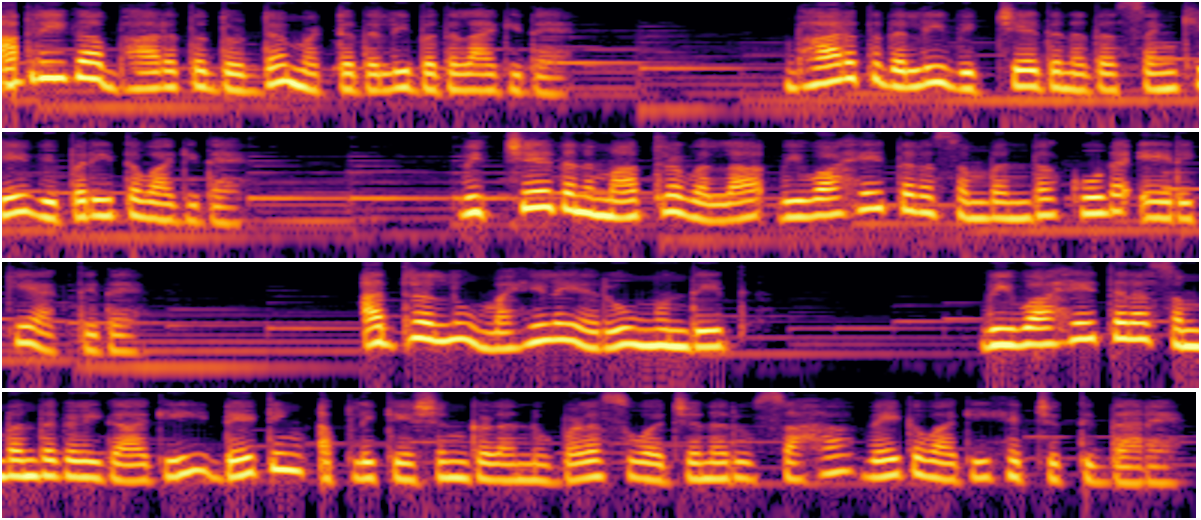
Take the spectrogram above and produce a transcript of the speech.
ಆದ್ರೀಗ ಭಾರತ ದೊಡ್ಡ ಮಟ್ಟದಲ್ಲಿ ಬದಲಾಗಿದೆ. ಭಾರತದಲ್ಲಿ ವಿಚ್ಛೇದನದ ಸಂಖ್ಯೆ ವಿಪರೀತವಾಗಿದೆ. ವಿಚ್ಛೇದನ ಮಾತ್ರವಲ್ಲ ವಿವಾಹೇತರ ಸಂಬಂಧ ಕೂಡ ಏರಿಕೆಯಾಗ್ತಿದೆ. ಅದ್ರಲ್ಲೂ ಮಹಿಳೆಯರು ಮುಂದಿದ್ ವಿವಾಹೇತರ ಸಂಬಂಧಗಳಿಗಾಗಿ ಡೇಟಿಂಗ್ ಅಪ್ಲಿಕೇಶನ್ಗಳನ್ನು ಬಳಸುವ ಜನರು ಸಹ ವೇಗವಾಗಿ ಹೆಚ್ಚುತ್ತಿದ್ದಾರೆ.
